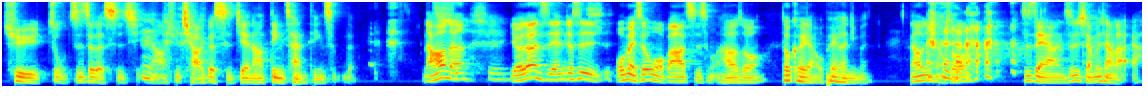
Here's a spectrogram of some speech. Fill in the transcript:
去组织这个事情，嗯、然后去瞧一个时间，然后订餐厅什么的。然后呢，有一段时间就是我每次问我爸吃什么，他就说都可以啊，我配合你们。然后就想说 是怎样，你是想不想来啊？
